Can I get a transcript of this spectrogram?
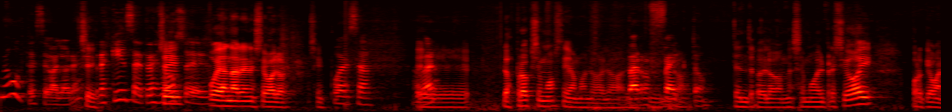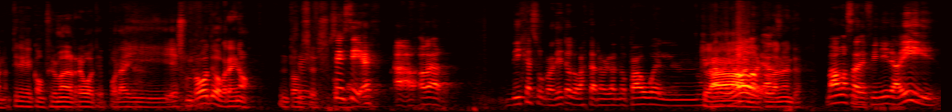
me gusta ese valor, ¿eh? 315, 312. Sí, puede andar en ese valor, sí. Puede ser. A ver. Eh, los próximos, digamos, lo, Perfecto. dentro de lo donde se mueve el precio hoy, porque bueno, tiene que confirmar el rebote. Por ahí es un rebote o por ahí no. Entonces, sí, sí, es, a, ver, dije hace un ratito que va a estar hablando Powell en un claro, par de horas. totalmente. Vamos a definir ahí.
